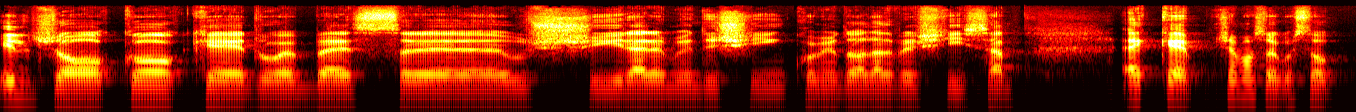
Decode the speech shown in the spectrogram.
Il gioco che dovrebbe essere uscire nel 2025, non mi do la data precisa, e che c'è mostrato questo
